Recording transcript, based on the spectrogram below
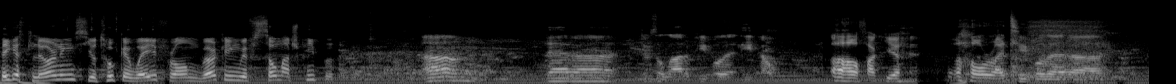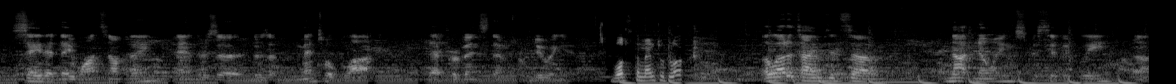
biggest learnings you took away from working with so much people? Um, that uh, there's a lot of people that need help. Oh fuck yeah. All right. People that uh, say that they want something, and there's a there's a mental block that prevents them from doing it. What's the mental block? a lot of times it's um, not knowing specifically uh,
